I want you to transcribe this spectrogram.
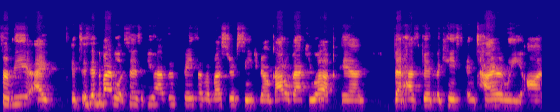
For me, I it's, it's in the Bible. It says if you have the faith of a mustard seed, you know God will back you up, and that has been the case entirely on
